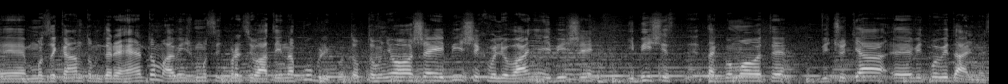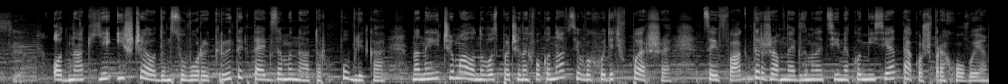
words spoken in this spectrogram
е, музикантом, диригентом, а він ж мусить працювати і на публіку. Тобто в нього ще є більше хвилювання і більше, і більше, так би мовити, відчуття е, відповідальності. Однак є і ще один суворий критик та екзаменатор публіка. На неї чимало новоспечених виконавців виходять вперше. Цей факт Державна екзаменаційна комісія також враховує.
